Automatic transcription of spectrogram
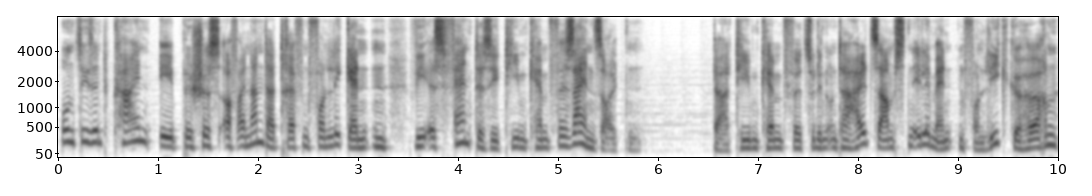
und sie sind kein episches Aufeinandertreffen von Legenden, wie es Fantasy-Teamkämpfe sein sollten. Da Teamkämpfe zu den unterhaltsamsten Elementen von League gehören,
